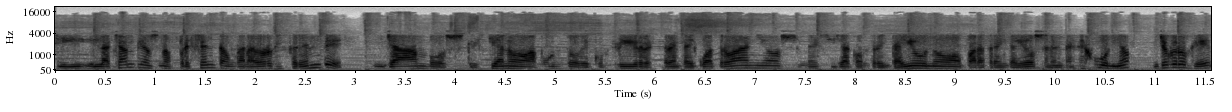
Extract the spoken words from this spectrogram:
si la Champions nos presenta un ganador diferente, ya ambos, Cristiano a punto de cumplir 34 años, Messi ya con 31, para 32 en el mes de junio, yo creo que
